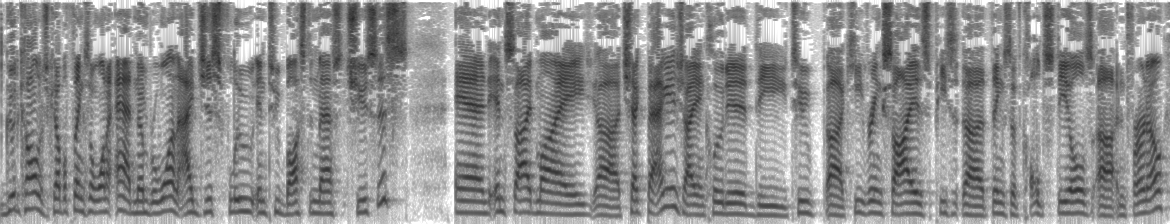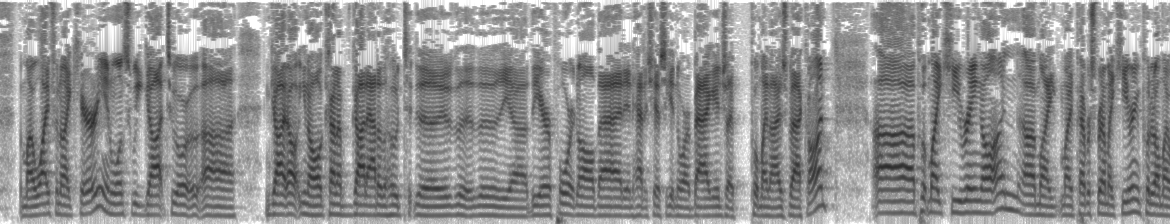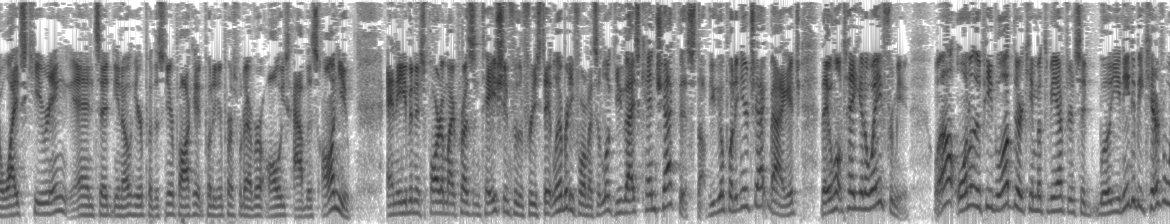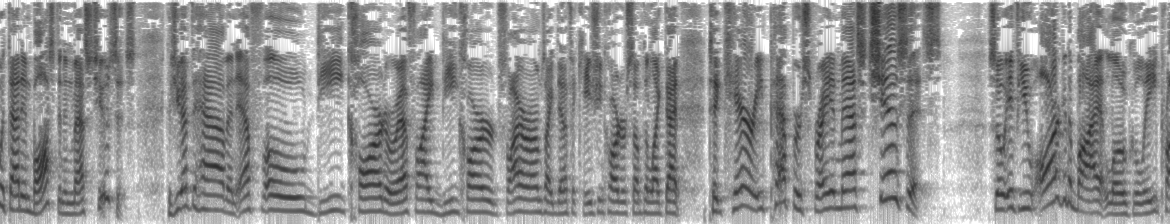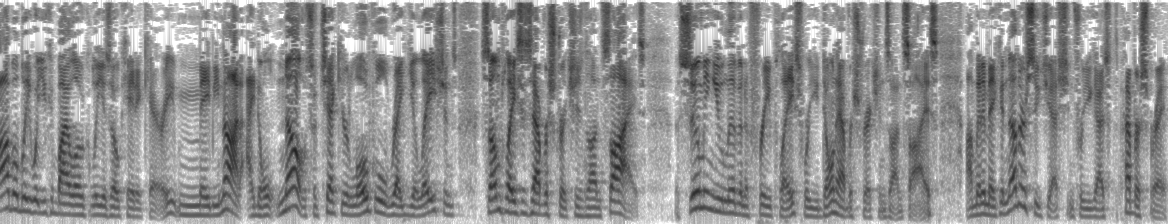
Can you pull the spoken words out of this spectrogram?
Good call. There's a couple things I want to add. Number one, I just flew into Boston, Massachusetts. And inside my uh, check baggage, I included the two uh, keyring size pieces, uh, things of cold steels uh, Inferno that my wife and I carry. And once we got to, uh, got you know, kind of got out of the hotel, the the the, uh, the airport and all that, and had a chance to get into our baggage, I put my knives back on. Uh, put my key ring on, uh, my, my pepper spray on my key ring, put it on my wife's key ring and said, you know, here, put this in your pocket, put it in your purse, whatever, always have this on you. And even as part of my presentation for the Free State Liberty Forum, I said, look, you guys can check this stuff. You can put it in your check baggage. They won't take it away from you. Well, one of the people up there came up to me after and said, well, you need to be careful with that in Boston and Massachusetts. Because you have to have an FOD card or FID card, firearms identification card or something like that to carry pepper spray in Massachusetts. So if you are going to buy it locally, probably what you can buy locally is okay to carry. Maybe not. I don't know. So check your local regulations. Some places have restrictions on size. Assuming you live in a free place where you don't have restrictions on size, I'm going to make another suggestion for you guys with pepper spray.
